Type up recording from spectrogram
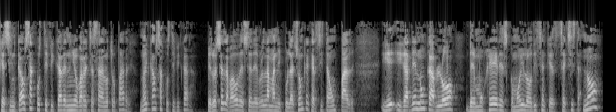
que sin causa justificada el niño va a rechazar al otro padre. No hay causa justificada, pero es el lavado de cerebro, es la manipulación que ejercita un padre. Y, y Garnier nunca habló de mujeres, como hoy lo dicen que sexista. No,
